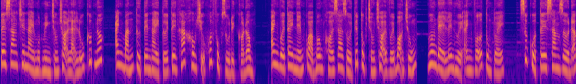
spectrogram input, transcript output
Tê Sang trên này một mình chống chọi lại lũ cướp nước, anh bắn từ tên này tới tên khác không chịu khuất phục dù địch có đông. Anh với tay ném quả bom khói ra rồi tiếp tục chống chọi với bọn chúng, gương đè lên người anh vỡ tung tóe. Sức của Tê Sang giờ đã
